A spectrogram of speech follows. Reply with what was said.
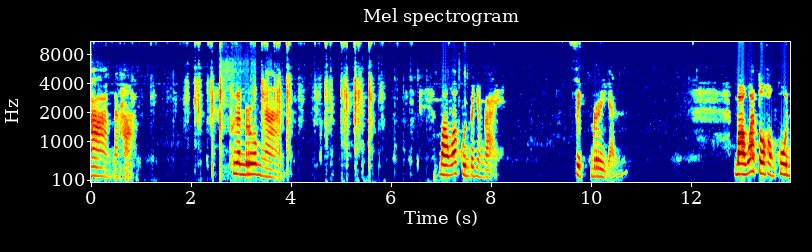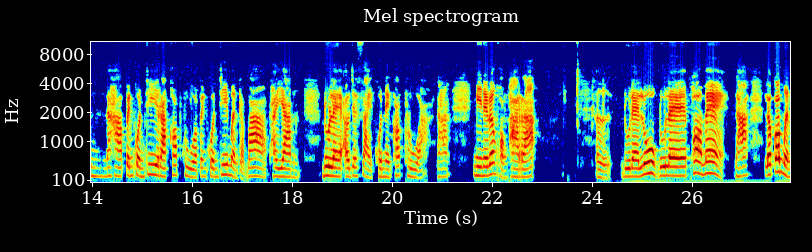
ข้างนะคะ เพื่อนร่วมงาน มองว่าคุณเป็นอย่างไรสิบเหรียญมองว่าตัวของคุณนะคะ เป็นคนที่รักครอบครัว เป็นคนที่เหมือนกับว่าพยายามดูแลเอาใจใส่คนในครอบครัวนะคะ มีในเรื่องของภาระเออดูแลลูกดูแลพ่อแม่นะคะแล้วก็เหมือน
